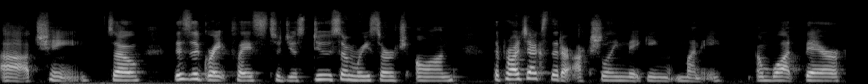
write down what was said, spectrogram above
uh, chain. So this is a great place to just do some research on the projects that are actually making money and what their,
